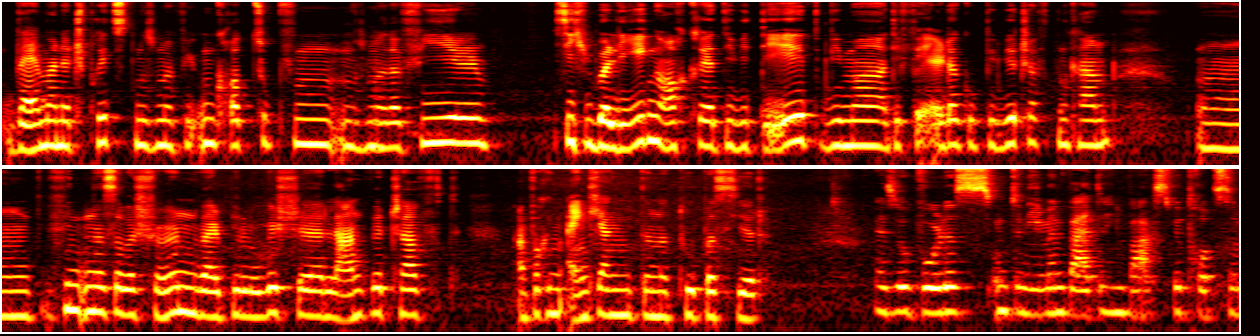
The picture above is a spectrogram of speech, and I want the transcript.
Weil man nicht spritzt, muss man viel Unkraut zupfen, muss man da viel sich überlegen, auch Kreativität, wie man die Felder gut bewirtschaften kann. Und wir finden das aber schön, weil biologische Landwirtschaft einfach im Einklang mit der Natur passiert. Also obwohl das Unternehmen weiterhin wächst, wird trotzdem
